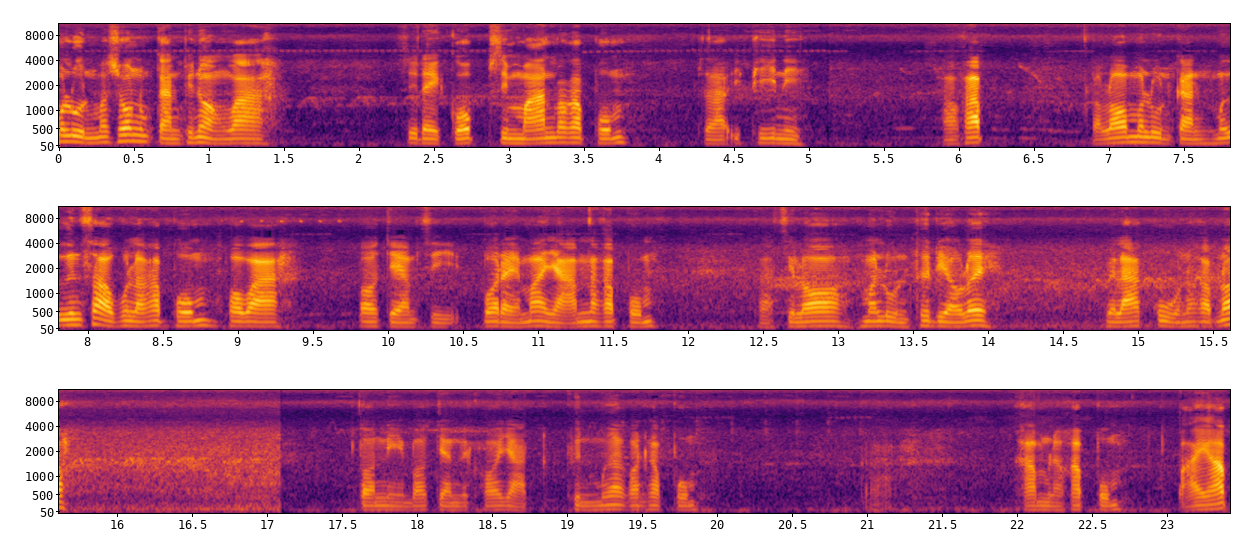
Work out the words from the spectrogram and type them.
มาลุ่นมาชมน้ำกันพี่น้องว่าสิได้กบสิมานบ่ครับผมสำหรับอีพีนี้เอาครับก็ล้อมาลุ่นกันมืออื่นเศร้าพุ่นละครับผมเพราะว่าเป้าแจมสีบ่ได้มายามนะครับผมก็สิล้อมาลุ่นเทื่อเดียวเลย เวลากูนะครับเนาะตอนนี้เบาแจมจะขอหยาด ขึ้นเมื่อก่อนครับผมก็คำแล้วครับผมไปครับ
